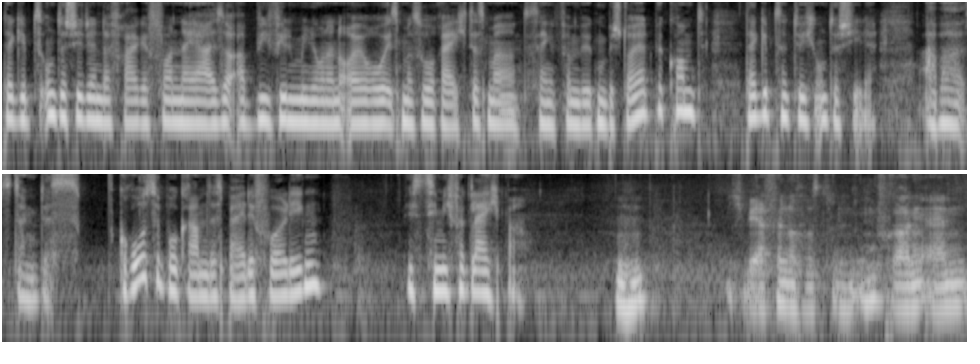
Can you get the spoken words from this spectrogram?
Da gibt es Unterschiede in der Frage von, naja, also ab wie viel Millionen Euro ist man so reich, dass man sein Vermögen besteuert bekommt? Da gibt es natürlich Unterschiede. Aber sozusagen das große Programm, das beide vorliegen, ist ziemlich vergleichbar. Mhm. Ich werfe noch was zu den Umfragen ein.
